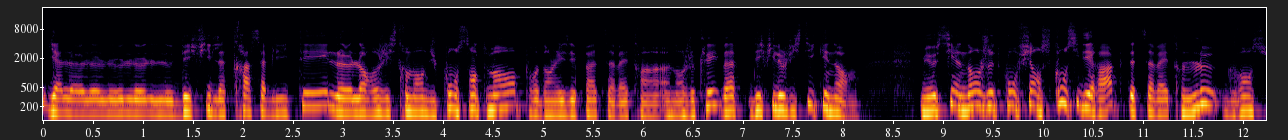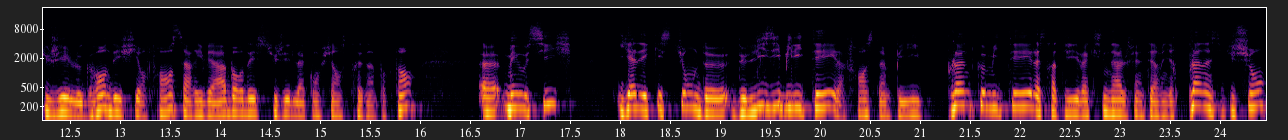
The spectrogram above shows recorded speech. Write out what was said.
Il y a le, défi de la traçabilité, l'enregistrement du consentement. Pour, dans les EHPAD, ça va être un, enjeu clé. Défi logistique énorme mais aussi un enjeu de confiance considérable. Peut-être ça va être le grand sujet, le grand défi en France, arriver à aborder ce sujet de la confiance très important. Euh, mais aussi, il y a des questions de, lisibilité. La France est un pays plein de comités, la stratégie vaccinale fait intervenir plein d'institutions.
